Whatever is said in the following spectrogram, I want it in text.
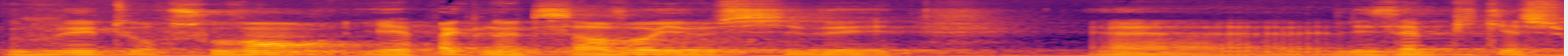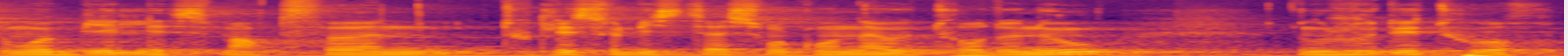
nous joue des tours souvent. Il n'y a pas que notre cerveau, il y a aussi des, les applications mobiles, les smartphones, toutes les sollicitations qu'on a autour de nous nous jouent des tours.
